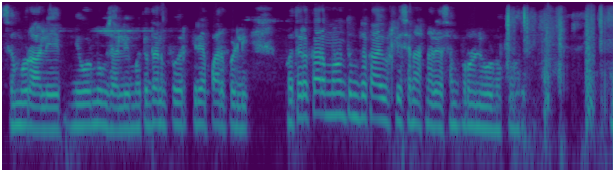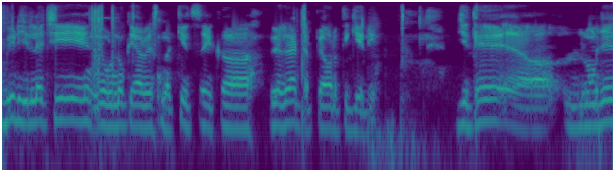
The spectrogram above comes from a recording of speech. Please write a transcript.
समोर आले निवडणूक झाली मतदान प्रक्रिया पार पडली. पत्रकार म्हणून तुमचं काय विश्लेषण असणार आहे संपूर्ण निवडणुकीवर? बीड जिल्ह्याची निवडणूक यावेळेस नक्कीच एक वेगळ्या टप्प्यावरती गेली. जिथे म्हणजे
